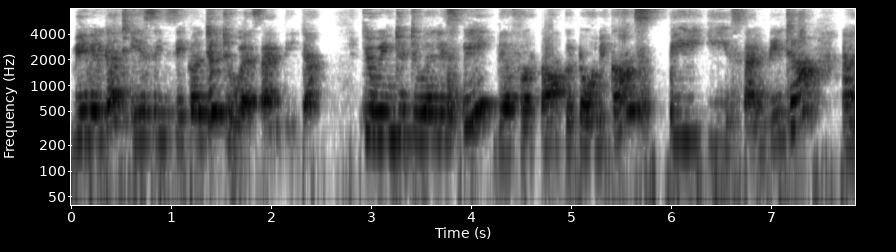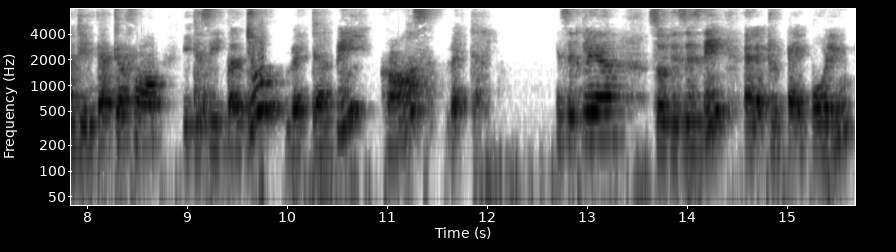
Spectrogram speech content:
we will get AC is equal to 2S sine theta. Q into 2L is P, therefore torque tau becomes PE sine theta and in vector form it is equal to vector P cross vector E. Is it clear? So this is the electric dipole in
